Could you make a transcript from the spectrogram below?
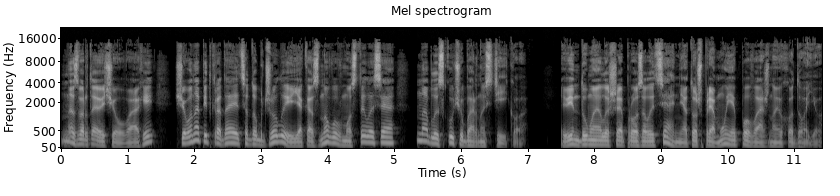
не звертаючи уваги, що вона підкрадається до бджоли, яка знову вмостилася на блискучу барну стійку. Він думає лише про залицяння, тож прямує поважною ходою.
